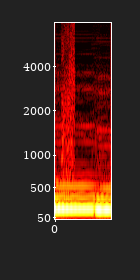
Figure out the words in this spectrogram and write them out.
Mm-hmm.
